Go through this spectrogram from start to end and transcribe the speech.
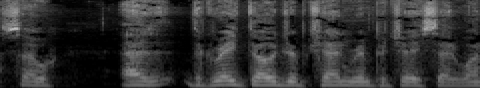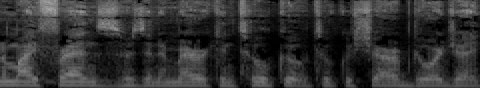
So, as the great Dodrub Chen Rinpoche said, one of my friends who's an American Tulku, Tulku Sherab Dorje,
